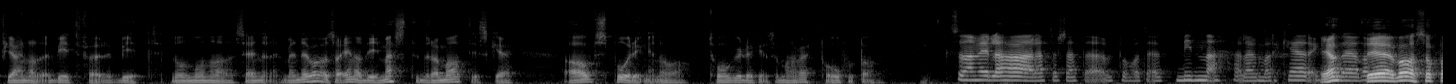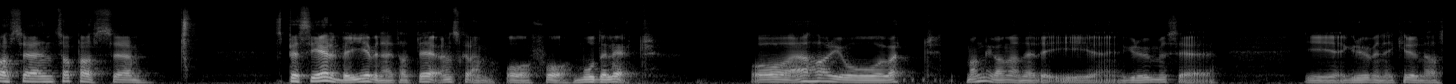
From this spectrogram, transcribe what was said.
fjerna det bit for bit noen måneder senere. Men det var altså en av de mest dramatiske avsporingene og togulykkene som har vært på Ofotbanen. Så de ville ha rett og slett eh, på en måte et minne, eller en markering? Ja, det, det var såpass, en såpass eh, spesiell begivenhet at det ønsker de å få modellert. Og jeg har jo vært mange ganger nede i eh, gruvemuseet i gruvene i Kiruna og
